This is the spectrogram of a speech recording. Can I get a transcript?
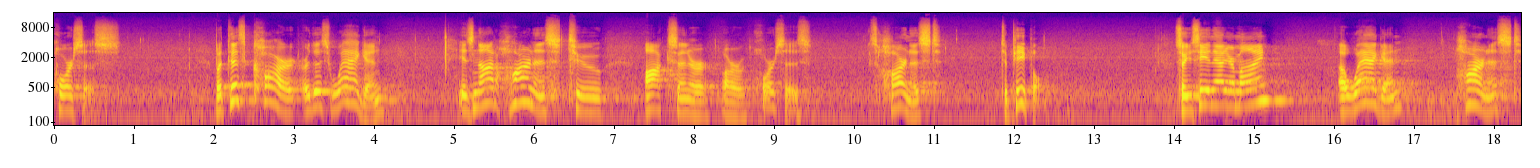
horses. But this cart or this wagon is not harnessed to oxen or, or horses. It's harnessed to people. So you see in that in your mind? A wagon harnessed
